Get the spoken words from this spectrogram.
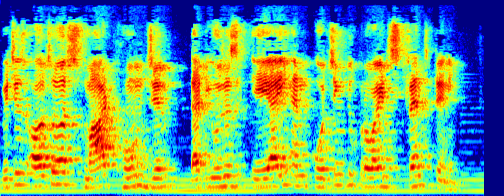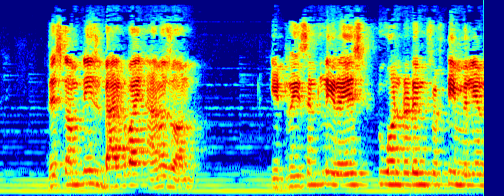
which is also a smart home gym that uses AI and coaching to provide strength training. This company is backed by Amazon. It recently raised $250 million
